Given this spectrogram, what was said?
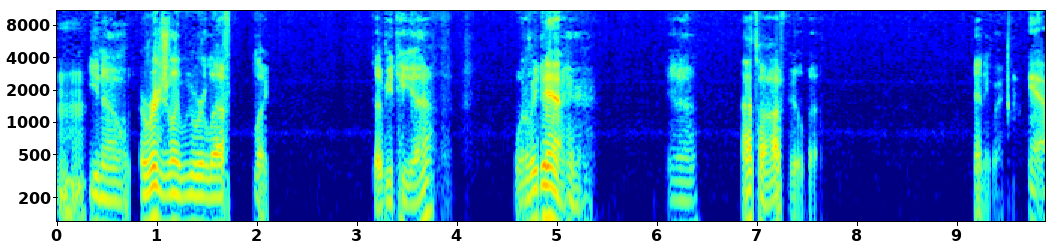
hmm you know, originally we were left like, WTF? What are we doing Yeah. here? You know, that's how I feel about it. Anyway, Yeah.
